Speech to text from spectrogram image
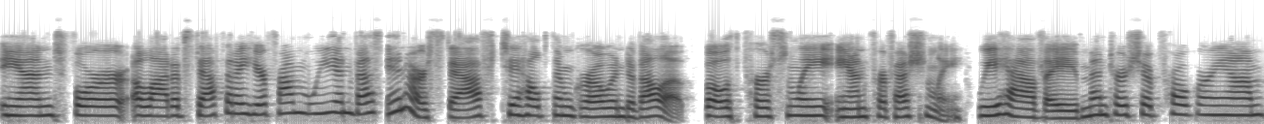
and for a lot of staff that I hear from, we invest in our staff to help them grow and develop, both personally and professionally. We have a mentorship program.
